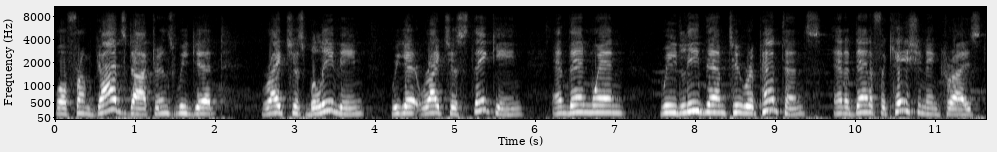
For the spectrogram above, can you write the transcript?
Well, from God's doctrines, we get righteous believing, we get righteous thinking, and then when we lead them to repentance and identification in Christ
